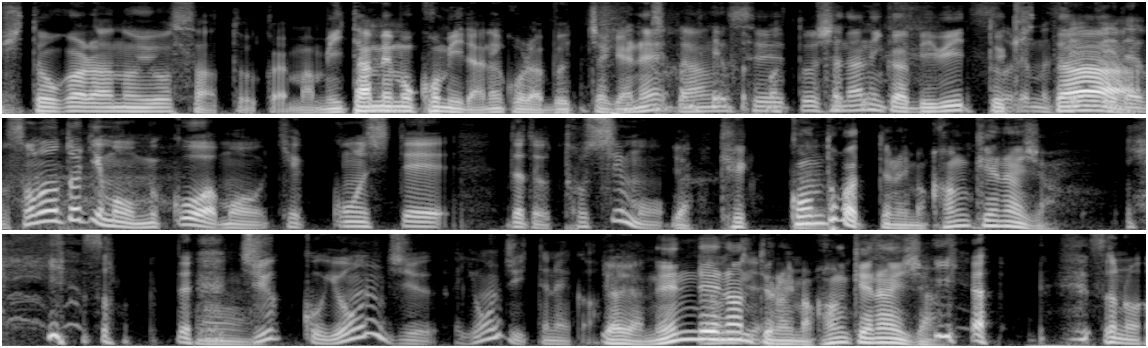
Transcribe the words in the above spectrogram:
人柄の良さというか、まあ、見た目も込みだね、これはぶっちゃけね。男性として何かビビッときた。よ。その時もう向こうはもう結婚してだって年もいや、結婚とかっていうのは今関係ないじゃん。いやそうで、うん10個4040いってないかいやいや、年齢なんていうのは今関係ないじゃん。いや その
